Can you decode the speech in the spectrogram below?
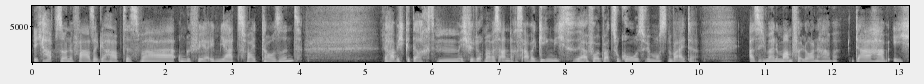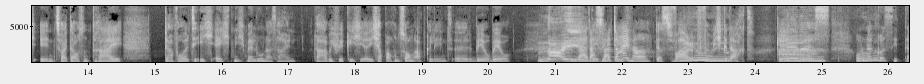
Ich habe so eine Phase gehabt, das war ungefähr im Jahr 2000. Da habe ich gedacht, hm, ich will doch mal was anderes, aber ging nicht. Der Erfolg war zu groß, wir mussten weiter. Als ich meine Mom verloren habe, da habe ich in 2003, da wollte ich echt nicht mehr Luna sein. Da habe ich wirklich, ich habe auch einen Song abgelehnt, äh, Beo Beo. Nein! Ja, Das war definitiv. deiner. Das war für mich gedacht. Quieres una cosita,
